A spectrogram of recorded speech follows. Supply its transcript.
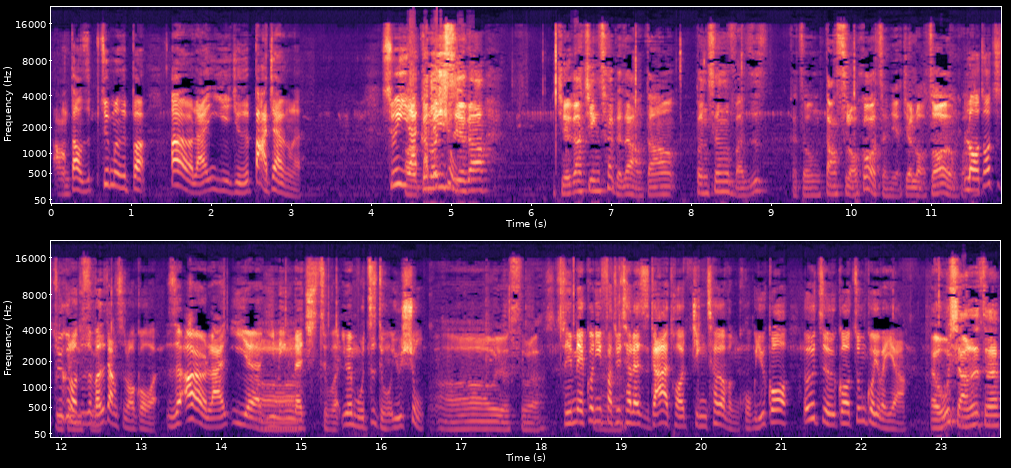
行当是专门是把爱尔兰裔就是霸占了。所以啊，搿侬意思就讲，就讲警察搿只行当本身勿是搿种档次老高个职业，就老早个辰光。老早子最高老早是勿是档次老高个，是爱尔兰裔个移民来去做个，因为母子大又凶。哦，我又说了。所以美国人发展出来自家一套警察个文化，又和欧洲、和中国又勿一样。哎，我想了只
